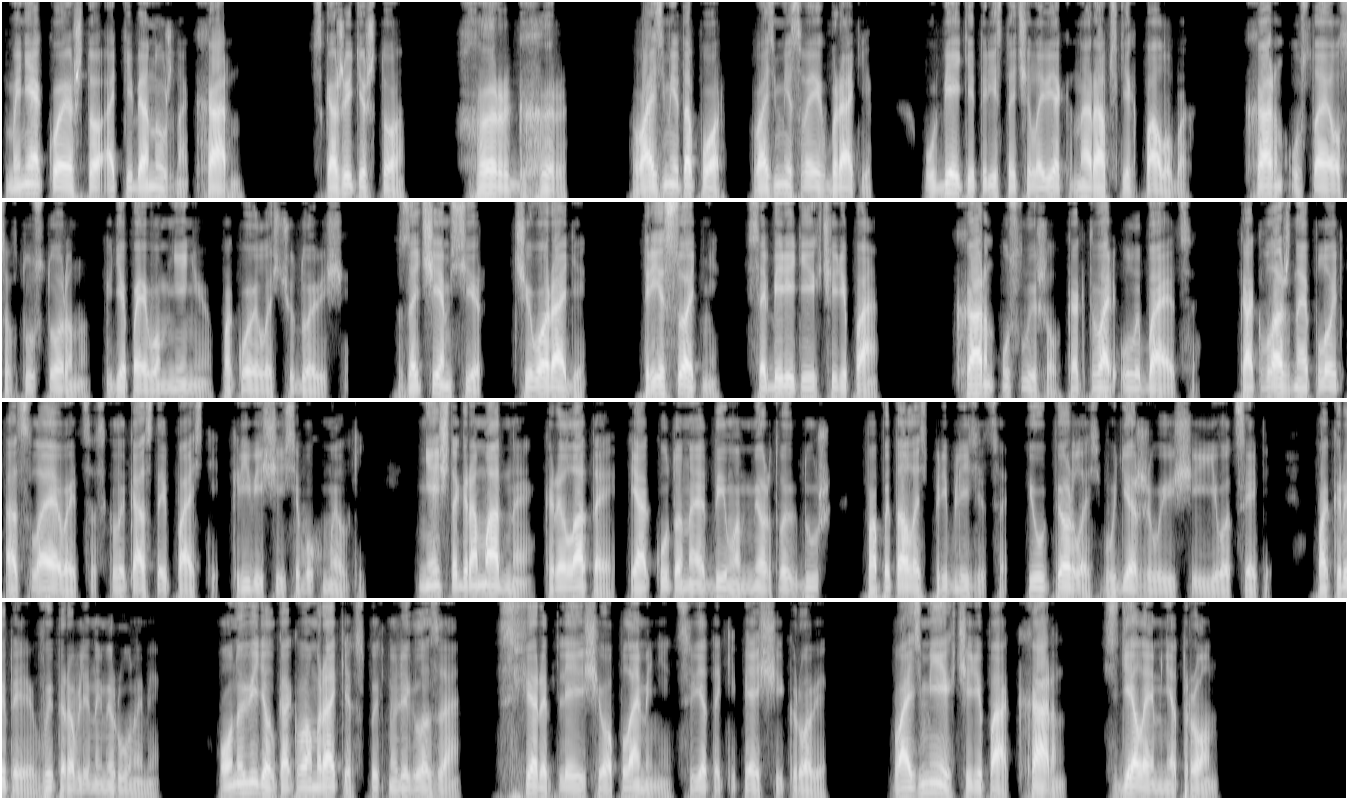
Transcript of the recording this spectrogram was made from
«Мне кое-что от тебя нужно, Кхарн». «Скажите, что?» «Хр-гхр». «Возьми топор, возьми своих братьев. Убейте 300 человек на рабских палубах». Кхарн уставился в ту сторону, где, по его мнению, покоилось чудовище. «Зачем, Сир? Чего ради?» «Три сотни. Соберите их черепа, Кхарн услышал, как тварь улыбается, как влажная плоть отслаивается с клыкастой пасти, кривящейся в ухмылке. Нечто громадное, крылатое и окутанное дымом мертвых душ попыталось приблизиться и уперлось в удерживающие его цепи, покрытые вытравленными рунами. Он увидел, как во мраке вспыхнули глаза, сферы тлеющего пламени цвета кипящей крови. «Возьми их, черепа, Кхарн! Сделай мне трон!»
